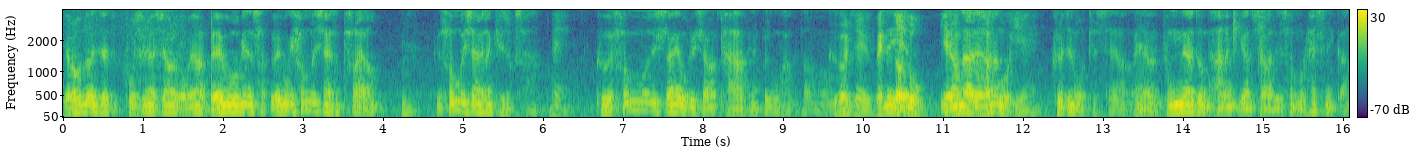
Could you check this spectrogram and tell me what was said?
여러분들 이제 보시면 시장을 보면 외국인 사- 외국인 현물 시장에서 팔아요. 음. 그 선물 시장에서는 계속 사. 네 그 선물 시장에 우리 시장을 다 그냥 끌고 가거든. 그걸 이제 옛날에는 하고 예. 그러지는 못했어요. 왜냐하면 국내도 많은 기관 투자가들이 선물을 했으니까.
